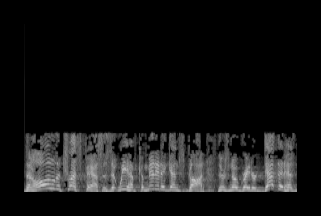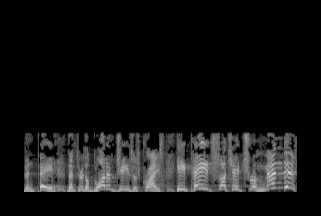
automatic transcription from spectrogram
than all of the trespasses that we have committed against God. There's no greater debt that has been paid than through the blood of Jesus Christ. He paid such a tremendous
